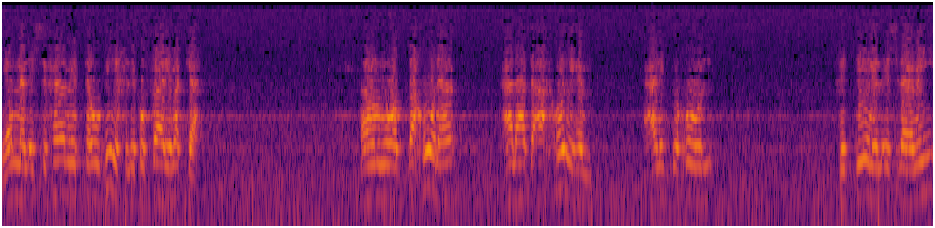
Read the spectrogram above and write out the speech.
لأن الاستفهام للتوبيخ لكفار مكة فهم يوبخون على تأخرهم عن الدخول في الدين الإسلامي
